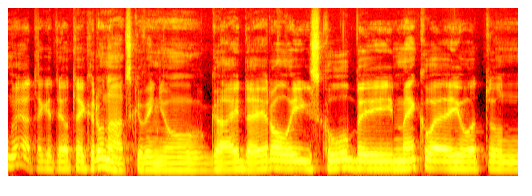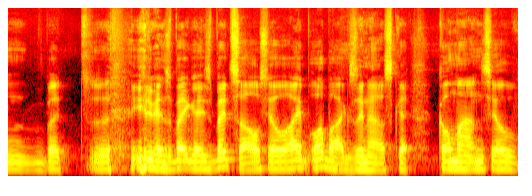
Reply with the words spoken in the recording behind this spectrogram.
Nu jā, tagad jau tiek runāts, ka viņu gaida Eirolandes klubi meklējot, un, bet uh, ir viens beigais becāls jau labāk zinās, ka komandas jau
